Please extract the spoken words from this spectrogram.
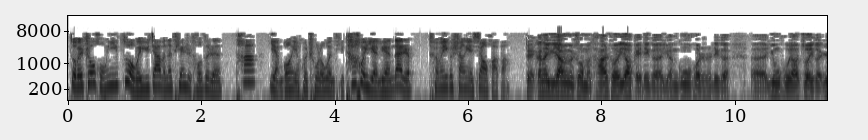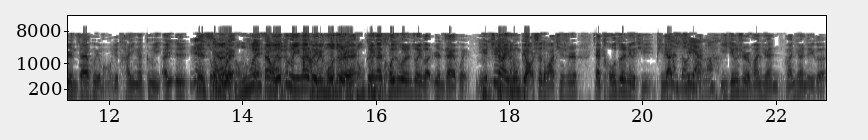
作为周鸿祎，作为于嘉文的天使投资人，他眼光也会出了问题，他会也连带着成为一个商业笑话吧。对，刚才于佳妹妹说嘛，她说要给这个员工或者是这个呃用户要做一个认栽会嘛，我觉得他应该更呃呃认怂会，但我觉得更应该对投资人更应该投资人做一个认栽会，因为这样一种表示的话，其实在投资人这个体评价体系里面已经是完全完全这个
